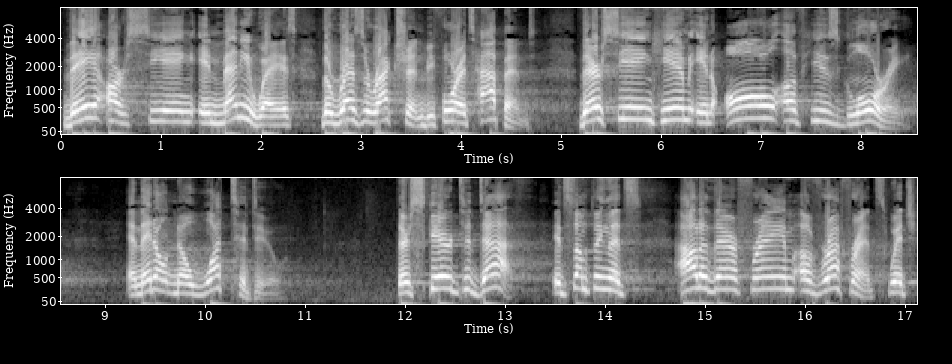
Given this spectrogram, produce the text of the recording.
They are seeing, in many ways, the resurrection before it's happened. They're seeing him in all of his glory, and they don't know what to do. They're scared to death. It's something that's out of their frame of reference, which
